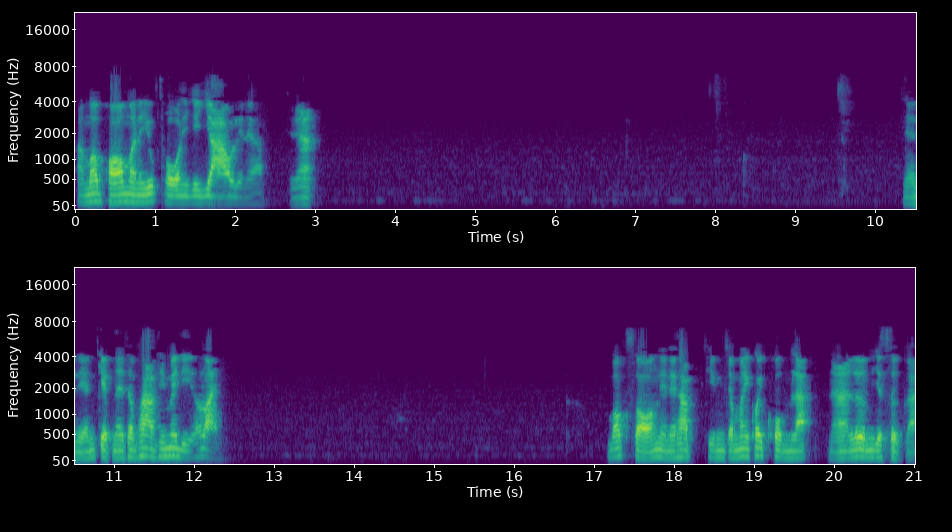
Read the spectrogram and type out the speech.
คำว่าพร้อมมาในยุคโทนี่จะยาวเลยนะครับเห็นไหม เนี่ยเหรียญเก็บในสภาพที่ไม่ดีเท่าไหร่บล็อกสองเนี่ยนะครับพิมจะไม่ค่อยคมละนะเริ่มที่จะสึกละ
